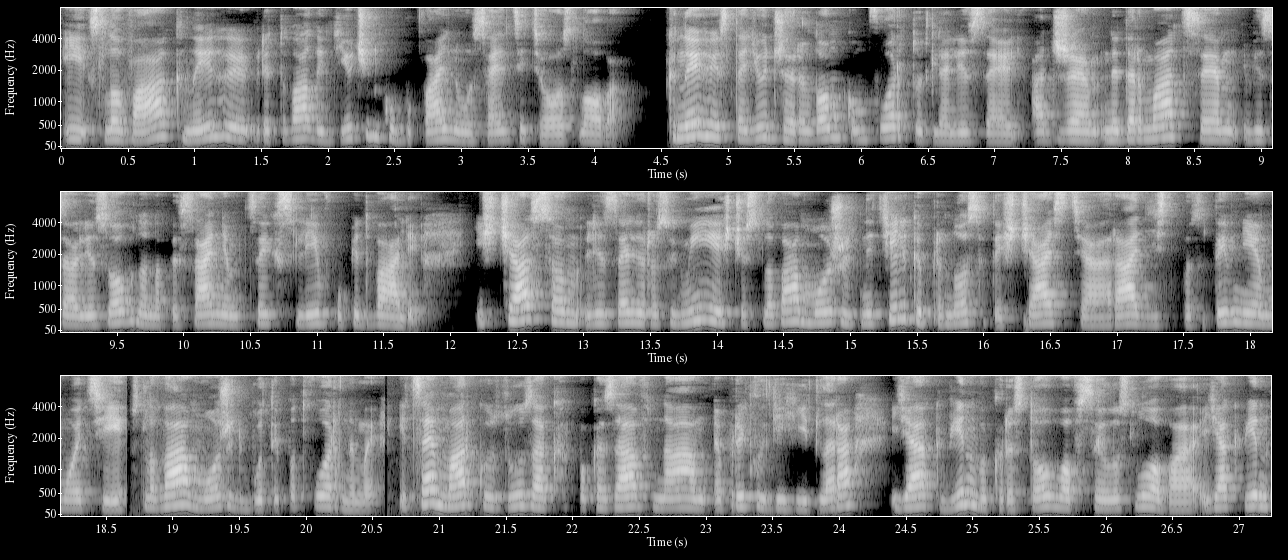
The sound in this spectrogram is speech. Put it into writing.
і слова книги врятували дівчинку в буквальному сенсі цього слова. Книги стають джерелом комфорту для лізель, адже недарма це візуалізовано написанням цих слів у підвалі. І з часом Лізель розуміє, що слова можуть не тільки приносити щастя, радість, позитивні емоції, слова можуть бути потворними. І це Марко Зузак показав на прикладі Гітлера, як він використовував силу слова, як він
